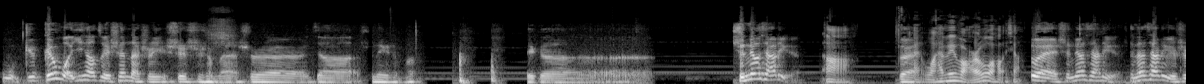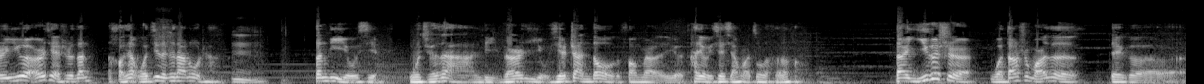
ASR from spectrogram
我给给我印象最深的是是是什么呀？是叫是那个什么，这个《神雕侠侣》啊，对哎我还没玩过，好像，对，《神雕侠侣》《神雕侠侣》是一个，而且是咱好像我记得是大陆产的嗯，三 D 游戏。我觉得啊，里边有些战斗的方面的一个，它有一些想法做的很好。但是一个是我当时玩的这个，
